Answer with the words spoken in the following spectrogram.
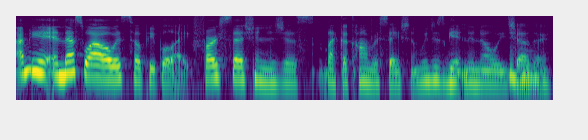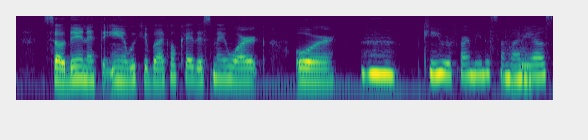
I mean, and that's why I always tell people like first session is just like a conversation. We're just getting to know each mm-hmm. other. So then at the end, we could be like, okay, this may work, or "Mm, can you refer me to somebody mm-hmm. else?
